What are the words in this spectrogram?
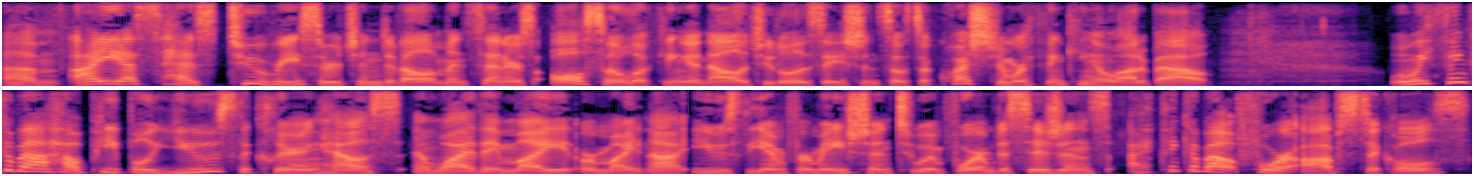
Um, IES has two research and development centers also looking at knowledge utilization, so it's a question we're thinking a lot about. When we think about how people use the clearinghouse and why they might or might not use the information to inform decisions, I think about four obstacles.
